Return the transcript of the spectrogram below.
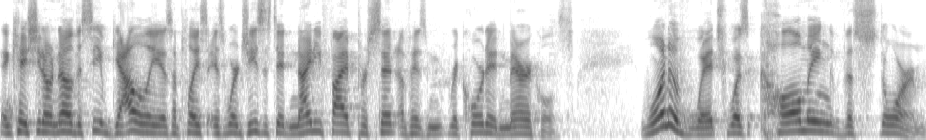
in case you don't know, the Sea of Galilee is a place is where Jesus did 95% of his recorded miracles one of which was calming the storm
